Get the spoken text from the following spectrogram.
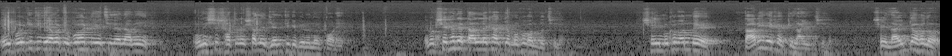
এই বইটি তিনি আমাকে উপহার দিয়েছিলেন আমি উনিশশো সতেরো সালে জেল থেকে বেরোনোর পরে। এবং সেখানে তার লেখা একটা মুখবন্ধ ছিল। সেই মুখবন্ধে তারই লেখা একটি লাইন ছিল। সেই লাইনটা হলো,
